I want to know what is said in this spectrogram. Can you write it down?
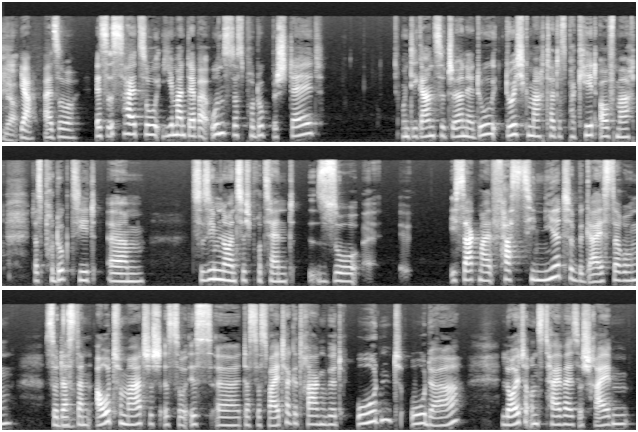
ja. ja, also es ist halt so, jemand, der bei uns das Produkt bestellt und die ganze Journey du durchgemacht hat, das Paket aufmacht, das Produkt sieht ähm, zu 97 Prozent so, äh, ich sag mal, faszinierte Begeisterung, so dass ja. dann automatisch es so ist, äh, dass das weitergetragen wird und oder Leute uns teilweise schreiben,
